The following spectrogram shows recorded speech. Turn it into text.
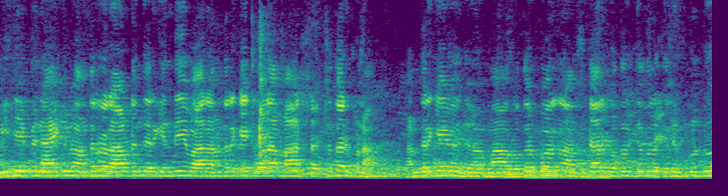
బీజేపీ నాయకులు అందరూ రావడం జరిగింది. వారందరికీ కూడా మా ట్రస్ట్ తరఫున అందరికీ మా హృదయపూర్వక నమస్కార కృతజ్ఞతలు తెలుపుకుంటూ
